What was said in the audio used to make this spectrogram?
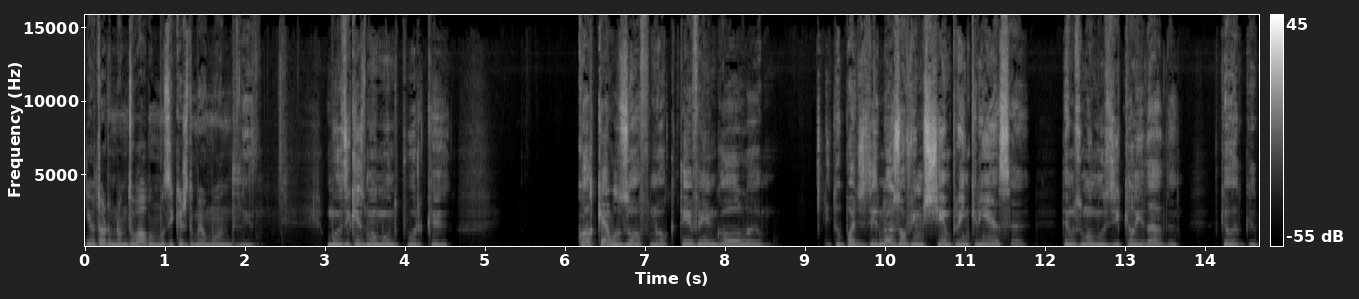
Eu adoro o nome do álbum Músicas do Meu Mundo. Músicas do meu mundo, porque qualquer lusófono que teve em Angola, e tu podes dizer, nós ouvimos sempre em criança, temos uma musicalidade que, que-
